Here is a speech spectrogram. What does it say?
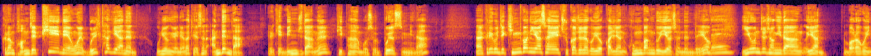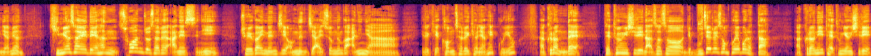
그런 범죄 피의 내용을 물타기하는 운영위원회가 돼서는 안 된다 이렇게 민주당을 비판한 모습을 보였습니다. 아, 그리고 이제 김건희 여사의 주가 조작 의혹 관련 공방도 이어졌는데요. 네. 이훈주 정의당 의원 뭐라고 했냐면 김 여사에 대한 소환 조사를 안 했으니 죄가 있는지 없는지 알 수 없는 거 아니냐 이렇게 검찰을 겨냥했고요. 아, 그런데 대통령실이 나서서 이제 무죄를 선포해 버렸다. 아, 그러니 대통령실이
